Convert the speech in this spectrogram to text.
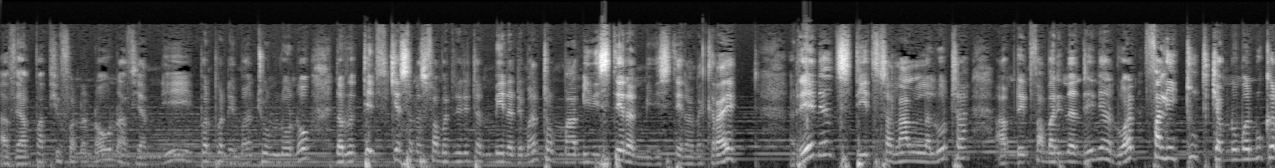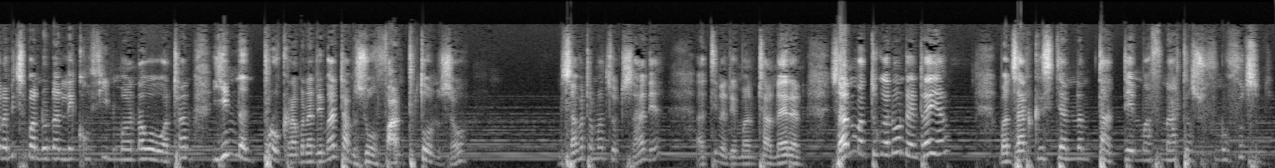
avy amim-pampiofana anao na avy amin'ny mpanompon'Andriamanitra eo anoloanao, na ireo teny fikasana sy famarinana rehetra nomen'Andriamanitra amin'ny maha ministera ny ministera anankiray. Ireny an, tsy deditra lalina loatra amin'ireny famarinana ireny aho androany, fa ilay hitodika aminao manokana mihitsy manoloana an'ilay confinement anao ao an-trano. Inona ny programan'Andriamanitra amin'izao vanim-potoana izao? Misy zavatra mantsy ohatr'izany an, tian'Andriamanitra hanairana. Izany no mahatonga anao indraindray an, manjary kristianina mitady teny mahafinaritra ny sofinao fotsiny.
